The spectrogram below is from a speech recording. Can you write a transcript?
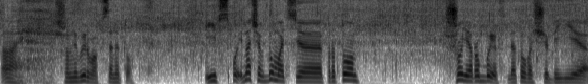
Ай, що не вирвав, все не то. І, почав думати е, про те, що я робив для того, щоб її е,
